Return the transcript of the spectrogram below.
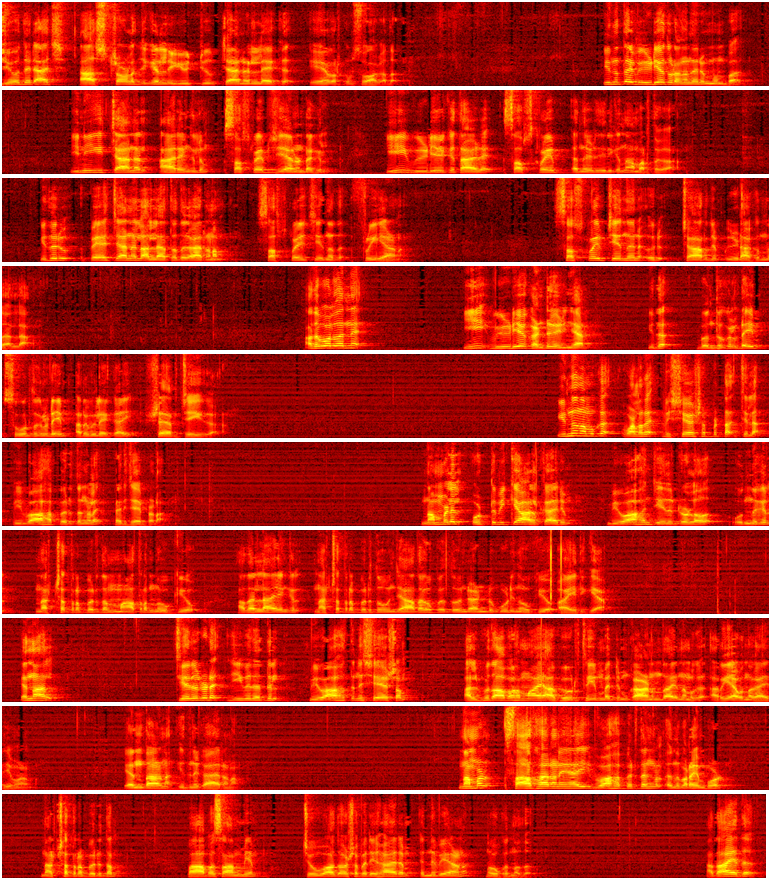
Jyothiraj astrological YouTube ചാനലിലേക്ക് ഏവർക്കും സ്വാഗതം. ഇന്നത്തെ വീഡിയോ തുടങ്ങുന്നതിന് മുമ്പ് ഇനി ഈ ചാനൽ ആരെങ്കിലും സബ്സ്ക്രൈബ് ചെയ്യാനുണ്ടെങ്കിൽ ഈ വീഡിയോയ്ക്ക് താഴെ സബ്സ്ക്രൈബ് എന്ന് എഴുതിയിരിക്കുന്ന അമർത്തുക. ഇതൊരു പേ ചാനൽ അല്ലാത്തത് കാരണം സബ്സ്ക്രൈബ് ചെയ്യുന്നത് ഫ്രീ ആണ്. സബ്സ്ക്രൈബ് ചെയ്യുന്നതിന് ഒരു ചാർജും ഈടാക്കുന്നതല്ല. അതുപോലെ തന്നെ ഈ വീഡിയോ കണ്ടു കഴിഞ്ഞാൽ ഇത് ബന്ധുക്കളുടെയും സുഹൃത്തുക്കളുടെയും അറിവിലേക്കായി ഷെയർ ചെയ്യുക. ഇന്ന് നമുക്ക് വളരെ വിശേഷപ്പെട്ട ചില വിവാഹ പൊരുത്തങ്ങളെ പരിചയപ്പെടാം. നമ്മളിൽ ഒട്ടുമിക്ക ആൾക്കാരും വിവാഹം ചെയ്തിട്ടുള്ളത് ഒന്നുകിൽ നക്ഷത്രപ്പൊരുത്തം മാത്രം നോക്കിയോ അതല്ല എങ്കിൽ നക്ഷത്രപ്പൊരുത്തവും ജാതകപ്പൊരുത്തവും രണ്ടും കൂടി നോക്കിയോ ആയിരിക്കാം. എന്നാൽ ചിലരുടെ ജീവിതത്തിൽ വിവാഹത്തിന് ശേഷം അത്ഭുതാവഹമായ അഭിവൃദ്ധിയും മറ്റും കാണുന്നതായി നമുക്ക് അറിയാവുന്ന കാര്യമാണ്. എന്താണ് ഇതിന് കാരണം? നമ്മൾ സാധാരണയായി വിവാഹപൊരുത്തങ്ങൾ എന്ന് പറയുമ്പോൾ നക്ഷത്രപൊരുത്തം പാപസാമ്യം ചൊവ്വാദോഷ പരിഹാരം എന്നിവയാണ് നോക്കുന്നത്. അതായത്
